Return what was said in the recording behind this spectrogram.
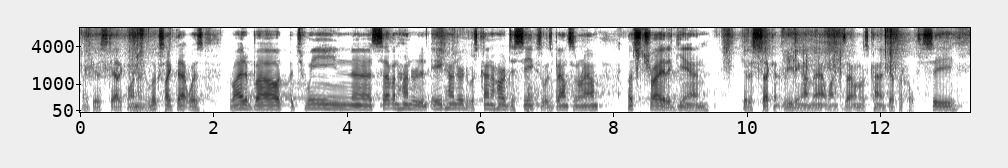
To get a static one. And it looks like that was right about between uh, 700 and 800. It was kind of hard to see because it was bouncing around. Let's try it again, get a second reading on that one because that one was kind of difficult to see.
